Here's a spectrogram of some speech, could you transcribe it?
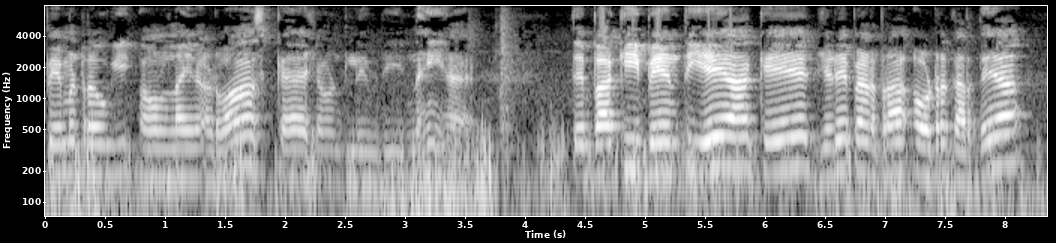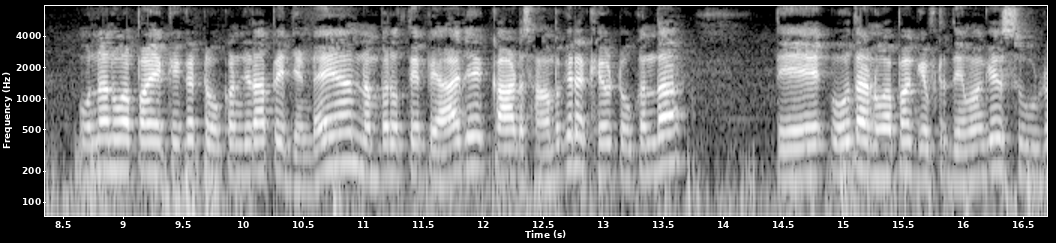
ਪੇਮੈਂਟ ਰਹੂਗੀ online advance cash on delivery ਨਹੀਂ ਹੈ। ਤੇ ਬਾਕੀ ਬੇਨਤੀ ਇਹ ਆ ਕਿ ਜਿਹੜੇ ਭੈਣ ਭਰਾ ਆਰਡਰ ਕਰਦੇ ਆ ਉਹਨਾਂ ਨੂੰ ਆਪਾਂ ਇੱਕ ਇੱਕ ਟੋਕਨ ਜਿਹੜਾ ਭੇਜਣ ਡਏ ਆ ਨੰਬਰ ਉੱਤੇ ਪਿਆ ਜੇ ਕਾਰਡ ਸਾਂਭ ਕੇ ਰੱਖਿਓ ਟੋਕਨ ਦਾ ਤੇ ਉਹ ਤੁਹਾਨੂੰ ਆਪਾਂ ਗਿਫਟ ਦੇਵਾਂਗੇ। ਸੂਟ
